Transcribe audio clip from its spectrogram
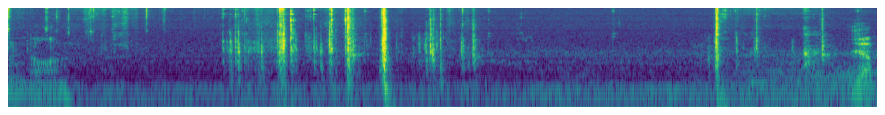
it on. Yep,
